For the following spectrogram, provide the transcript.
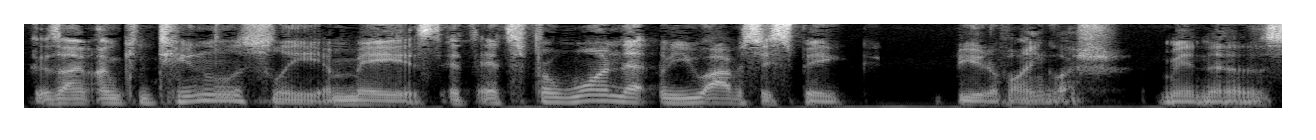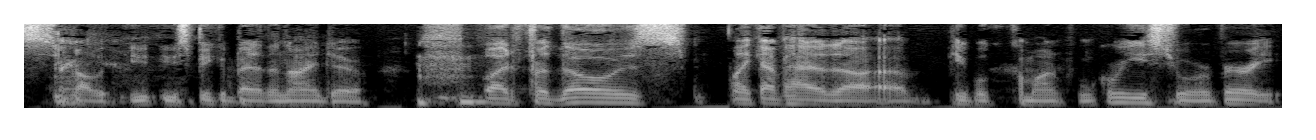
because I'm, I'm continuously amazed. It, it's for one that you obviously speak beautiful English. I mean, you, probably, you. You, speak it better than I do. but for those, like I've had uh, people come on from Greece who are very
